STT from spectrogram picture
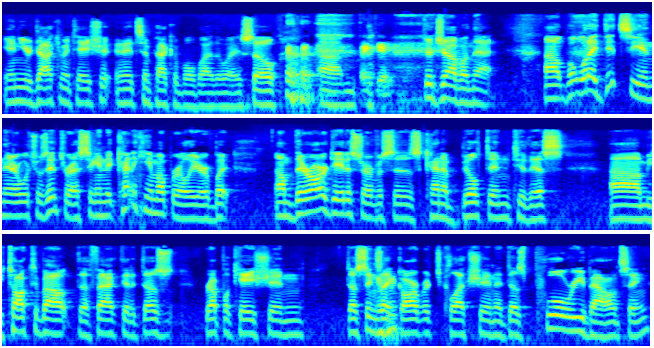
in your documentation, and it's impeccable, by the way. So, um, thank you. Good job on that. Uh, but what I did see in there, which was interesting, and it kind of came up earlier, but um, there are data services kind of built into this. Um, you talked about the fact that it does replication does things mm-hmm. like garbage collection. It does pool rebalancing.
